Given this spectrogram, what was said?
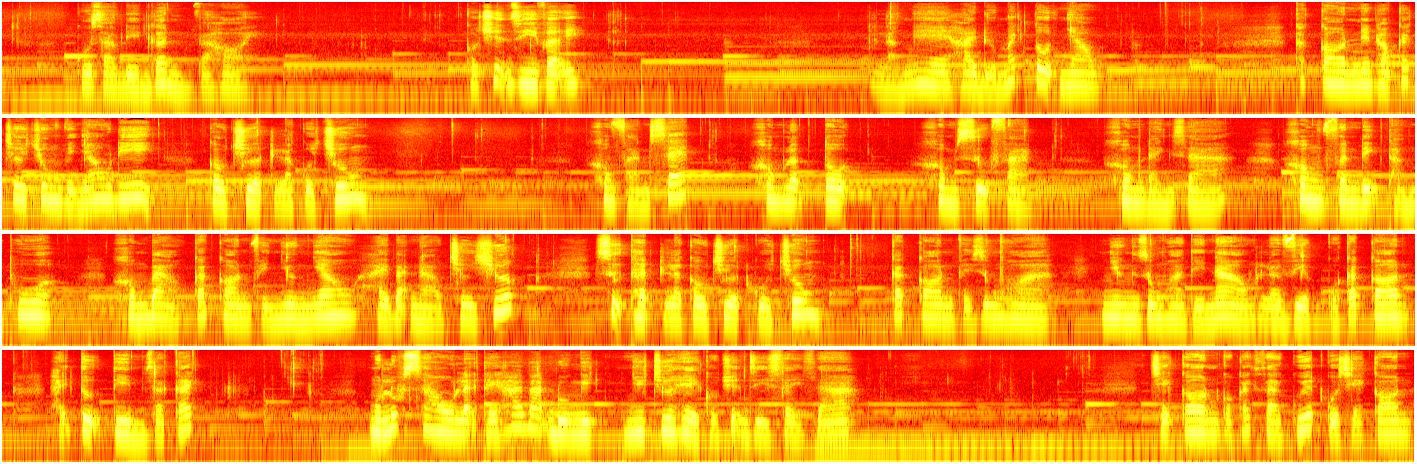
Cô giáo đến gần và hỏi Có chuyện gì vậy? Lắng nghe hai đứa mách tội nhau các con nên học cách chơi chung với nhau đi. Cầu trượt là của chung. Không phán xét, không luận tội, không xử phạt, không đánh giá, không phân định thắng thua, không bảo các con phải nhường nhau hay bạn nào chơi trước. Sự thật là cầu trượt của chung. Các con phải dung hòa, nhưng dung hòa thế nào là việc của các con. Hãy tự tìm ra cách. Một lúc sau lại thấy hai bạn đùa nghịch như chưa hề có chuyện gì xảy ra trẻ con có cách giải quyết của trẻ con.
